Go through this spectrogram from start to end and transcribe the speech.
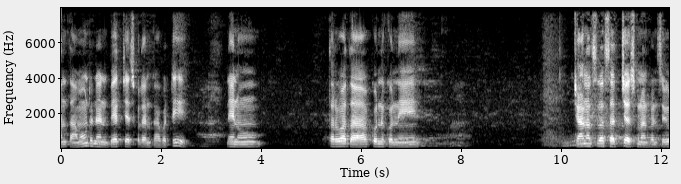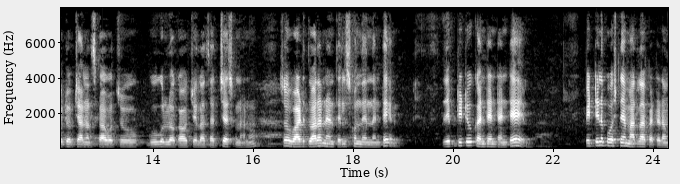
అంత అమౌంట్ నేను బేర్ చేసుకోలేను కాబట్టి నేను తర్వాత కొన్ని కొన్ని ఛానల్స్లో సెర్చ్ చేసుకున్నాను ఫ్రెండ్స్. యూట్యూబ్ ఛానల్స్ కావచ్చు గూగుల్లో కావచ్చు ఇలా సెర్చ్ చేసుకున్నాను. సో వాటి ద్వారా నేను తెలుసుకుంది ఏంటంటే రిపిటేటివ్ కంటెంట్ అంటే పెట్టిన పోస్ట్నే మరలా పెట్టడం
